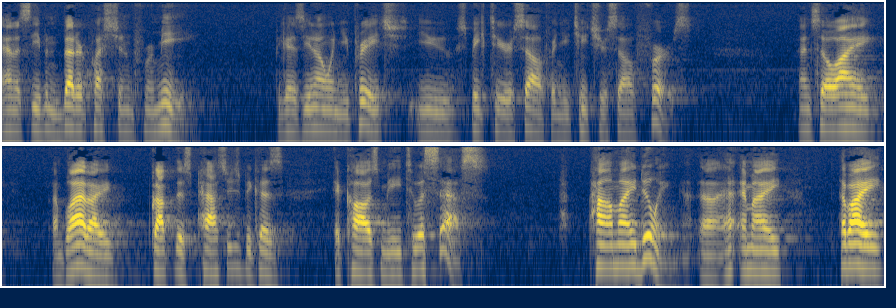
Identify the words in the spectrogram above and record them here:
and it's an even better question for me. Because, you know, when you preach, you speak to yourself and you teach yourself first. And so I, I'm glad I got this passage because it caused me to assess how am I doing? Uh, am I, have I,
